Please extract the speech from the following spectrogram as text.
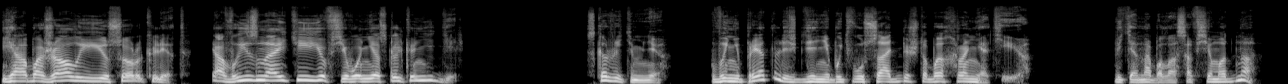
Я обожала ее сорок лет, а вы знаете ее всего несколько недель. Скажите мне, вы не прятались где-нибудь в усадьбе, чтобы охранять ее? Ведь она была совсем одна.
